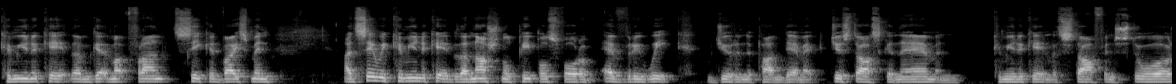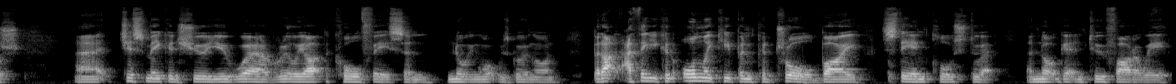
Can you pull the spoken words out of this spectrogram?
communicate them, get them up front, seek advice. I mean, I'd say we communicated with our National People's Forum every week during the pandemic, just asking them and communicating with staff in stores uh, just making sure you were really at the coal face and knowing what was going on. But I, I, think you can only keep in control by staying close to it and not getting too far away.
